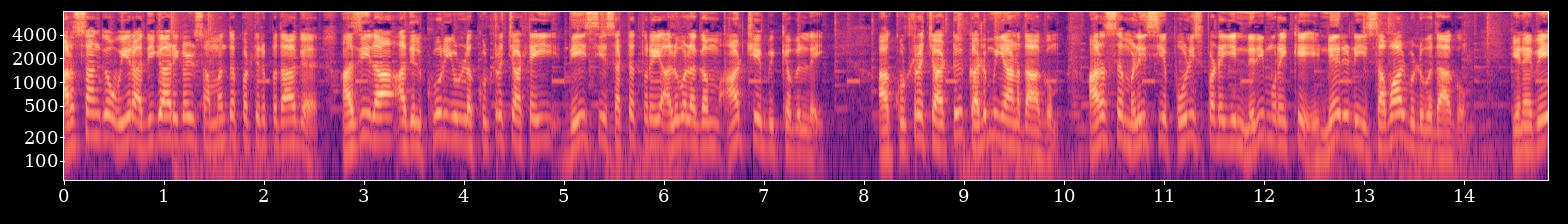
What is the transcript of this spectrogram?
அரசாங்க உயர் அதிகாரிகள் சம்பந்தப்பட்டிருப்பதாக அசிலா அதில் கூறியுள்ள குற்றச்சாட்டை தேசிய சட்டத்துறை அலுவலகம் ஆட்சேபிக்கவில்லை. அக்குற்றச்சாட்டு கடுமையானதாகும். அரச மலேசிய போலீஸ் படையின் நெறிமுறைக்கு நேரடி சவால் விடுவதாகும். எனவே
